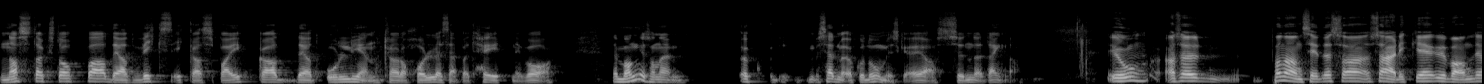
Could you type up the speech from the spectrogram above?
Nasdaq stoppa, det at VIX ikke har spika, det at oljen klarer å holde seg på et høyt nivå. Det er mange sånne, sett med økonomiske øyne, sunne tegn, da. Jo, altså på den annen side så, så, er det ikke uvanlig,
